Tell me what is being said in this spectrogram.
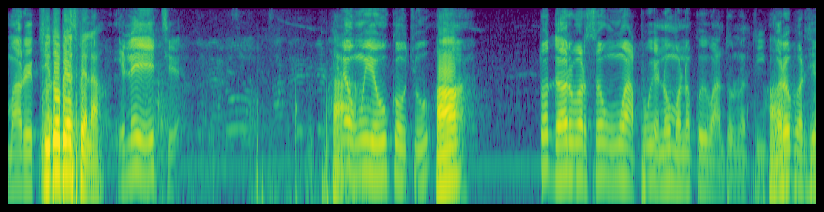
મારો એક સીધો બેસ પહેલા. એટલે એ જ છે. એટલે હું એવું કહું છું હા. તો દર વર્ષે હું આપું એનો મને કોઈ વાંધો નથી. બરોબર છે?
